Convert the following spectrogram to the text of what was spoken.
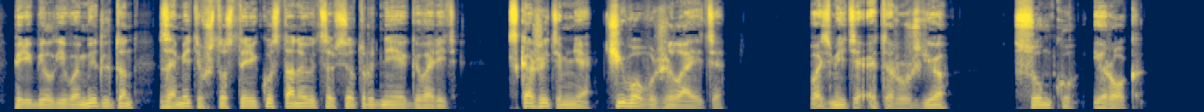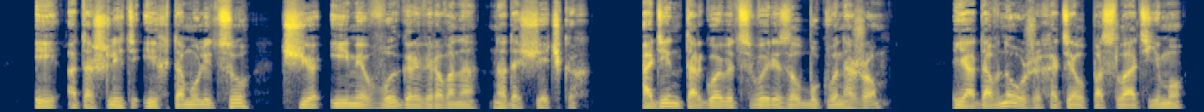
— перебил его Миддлтон, заметив, что старику становится все труднее говорить. «Скажите мне, чего вы желаете?» «Возьмите это ружье, сумку и рог и отошлите их тому лицу, чье имя выгравировано на дощечках. Один торговец вырезал буквы ножом. Я давно уже хотел послать ему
